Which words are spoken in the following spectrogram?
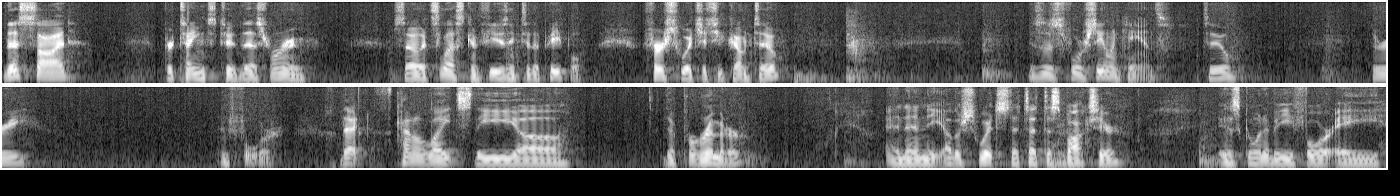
This side pertains to this room. So it's less confusing to the people. First switch that you come to, this is four ceiling cans. Two, three, and four that kind of lights the uh, the perimeter. And then the other switch that's at this box here is going to be for a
